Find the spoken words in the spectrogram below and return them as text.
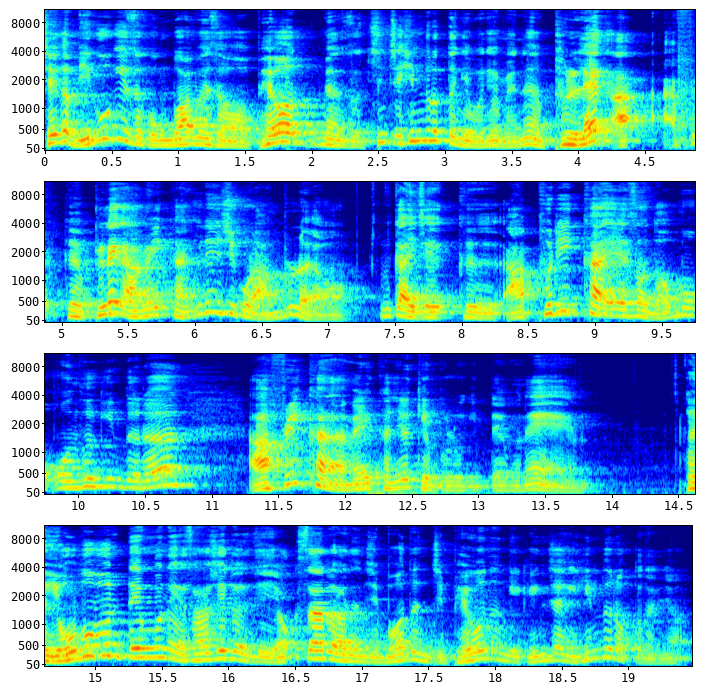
제가 미국에서 공부하면서 배우면서 진짜 힘들었던 게 뭐냐면은 블랙 아, 아, 그 블랙 아메리칸 이런 식으로 안 불러요. 그러니까 이제 그 아프리카에서 넘어온 흑인들은 아프리칸 아메리칸 이렇게 부르기 때문에 그러니까 요 부분 때문에 사실은 이제 역사라든지 뭐든지 배우는 게 굉장히 힘들었거든요.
